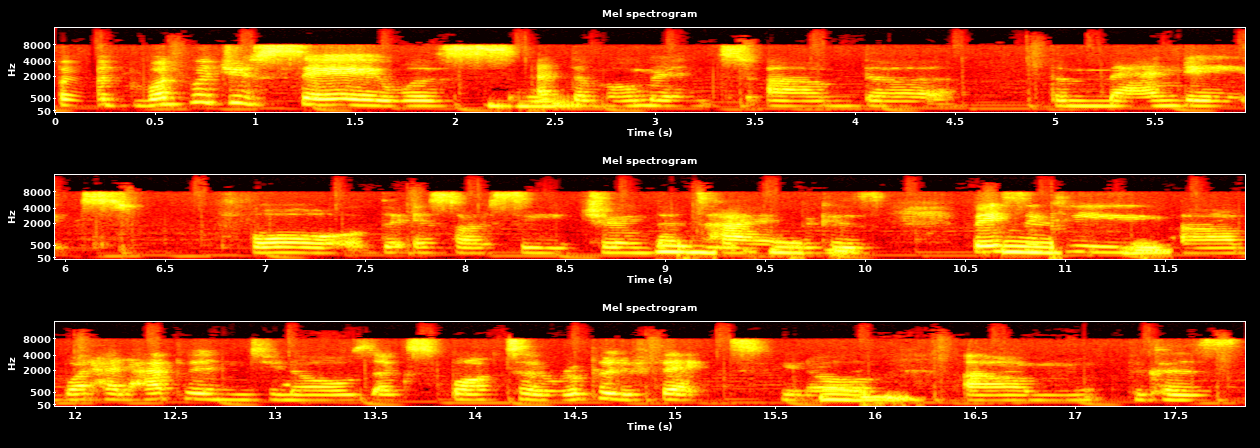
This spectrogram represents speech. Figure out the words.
But, but what would you say was mm-hmm. at the moment um, the the mandate for the SRC during that mm-hmm. time? Because basically mm-hmm. uh, what had happened, you know, was like sparked a ripple effect, you know, mm-hmm. um, because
